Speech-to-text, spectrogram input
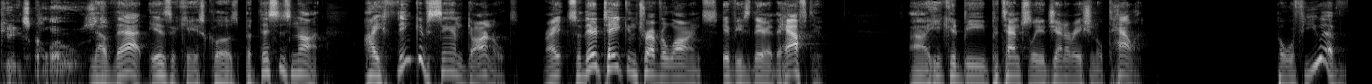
Case closed. Now that is a case closed, but this is not. I think of Sam Darnold, right? So they're taking Trevor Lawrence if he's there. They have to. Uh, he could be potentially a generational talent. But if you have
